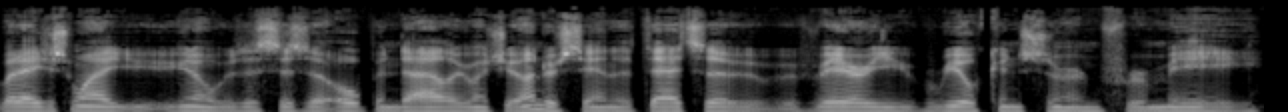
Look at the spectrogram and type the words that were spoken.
But I just want you, you know, this is an open dialogue. I want you to understand that that's a very real concern for me.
